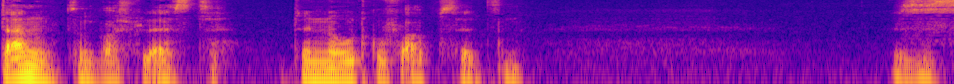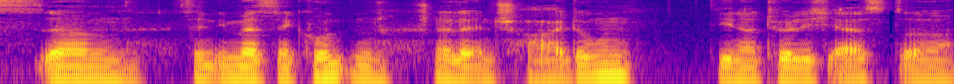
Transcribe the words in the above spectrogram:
dann zum Beispiel erst den Notruf absetzen. Es ist, ähm, sind immer sekundenschnelle Entscheidungen, die natürlich erst äh,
